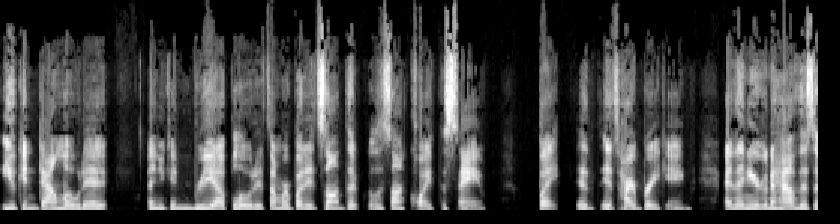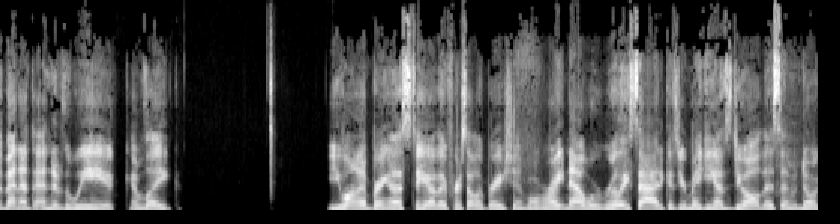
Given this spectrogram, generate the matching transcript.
you can download it and you can re-upload it somewhere, but it's not the it's not quite the same. But it, it's heartbreaking. And then you're going to have this event at the end of the week of like, you want to bring us together for celebration. Well, right now we're really sad because you're making us do all this and no,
